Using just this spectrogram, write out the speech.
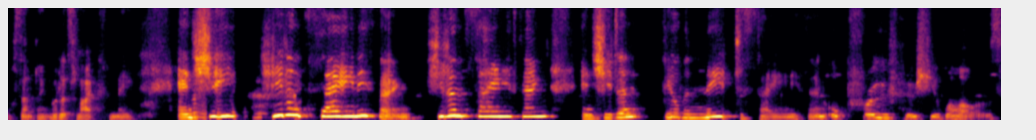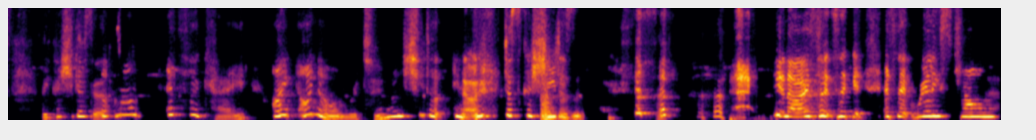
or something, what it's like for me. And oh. she she didn't say anything. She didn't say anything. And she didn't feel the need to say anything or prove who she was because she goes, Look, Mom, it's okay. I, I know I'm Rotuman. She does, you know, just because she doesn't you know, so it's like it's that really strong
